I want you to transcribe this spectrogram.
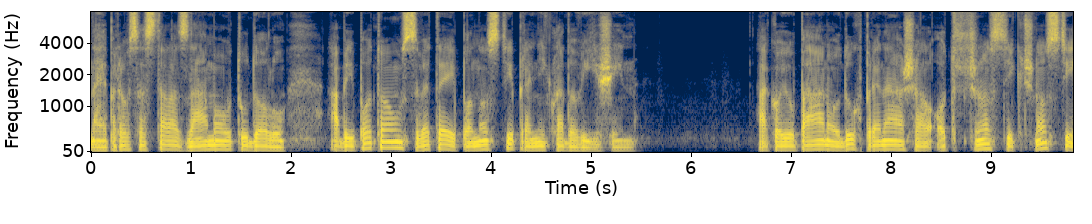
Najprv sa stala známou tu dolu, aby potom v svetej plnosti prenikla do výšin. Ako ju pánov duch prenášal od čnosti k čnosti,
